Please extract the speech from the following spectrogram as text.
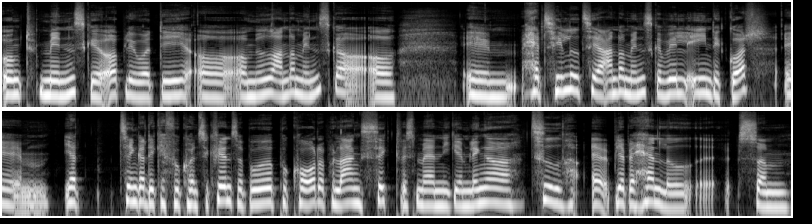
ungt menneske oplever det at, at møde andre mennesker og øh, have tillid til, at andre mennesker vil en det godt. Øh, jeg tænker, det kan få konsekvenser både på kort og på lang sigt, hvis man igennem længere tid har, bliver behandlet øh, som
